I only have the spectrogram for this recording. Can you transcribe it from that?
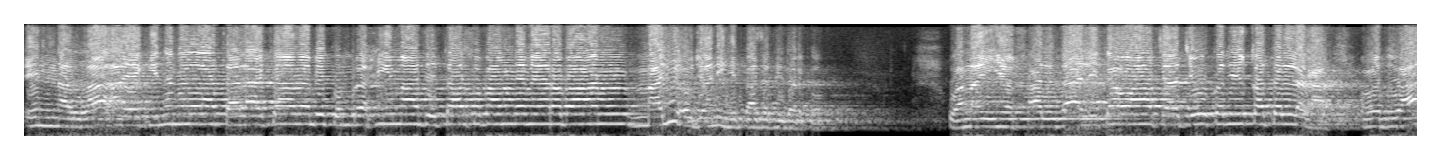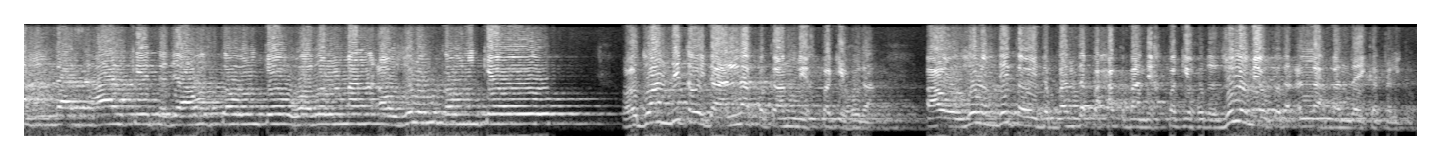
ان الله یقینا الله تعالی کان بكم رحیما د تاسو باندې مهربان مالی او جانی حفاظت درکو ومن يفعل ذلك واچا چوک دی قتل لرا عدوان دا سحال کی تجاوز کون کے وظلما او ظلم کون کے عدوان دی توی دا اللہ پا قانون اخپکی خدا او ظلم دی توی دا بنده پا حق باندې اخپکی خدا ظلم یو کدا اللہ بنده قتل کو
